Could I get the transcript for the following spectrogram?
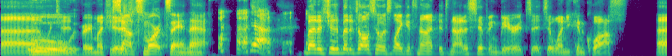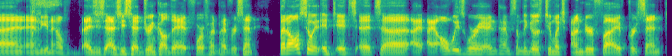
uh, which Ooh, it very much you is. sound smart saying that. yeah, but it's just. But it's also. It's like it's not. It's not a sipping beer. It's it's a one you can quaff. Uh, and, and you know, as you as you said, drink all day at four point five percent. But also, it, it's it's. Uh, I, I always worry anytime something goes too much under five percent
